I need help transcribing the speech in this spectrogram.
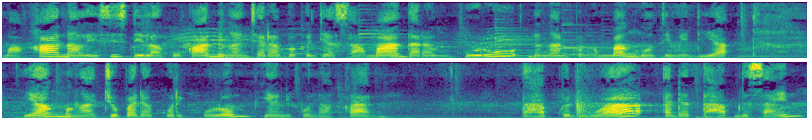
maka analisis dilakukan dengan cara bekerja sama antara guru dengan pengembang multimedia yang mengacu pada kurikulum yang digunakan. Tahap kedua ada tahap desain.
